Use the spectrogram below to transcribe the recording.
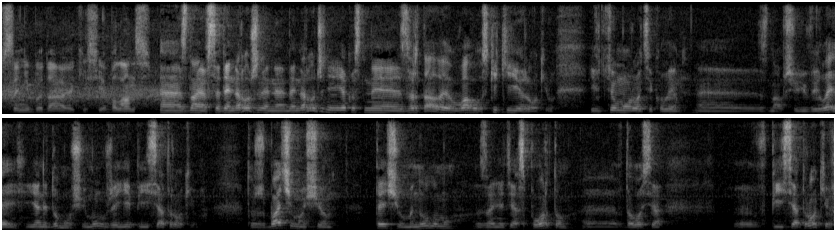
все ніби да, якийсь є баланс. Е, Знаю все день народження, не день народження, якось не звертали увагу, скільки їй років. І в цьому році, коли е, знав, що ювілей, я не думав, що йому вже є 50 років. Тож бачимо, що те, що в минулому заняття спортом е, вдалося е, в 50 років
